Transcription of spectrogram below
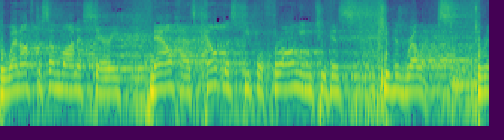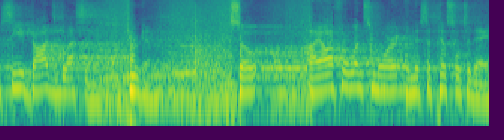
who went off to some monastery now has countless people thronging to his, to his relics to receive God's blessing through him. So I offer once more in this epistle today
